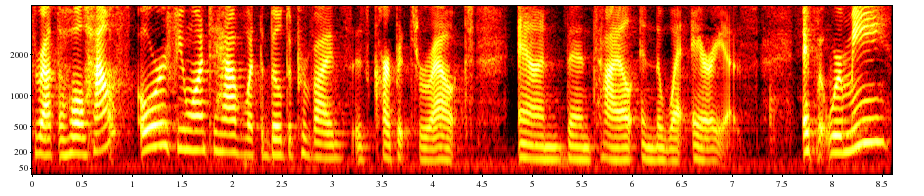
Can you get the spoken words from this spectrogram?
throughout the whole house or if you want to have what the builder provides is carpet throughout and then tile in the wet areas. If it were me,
